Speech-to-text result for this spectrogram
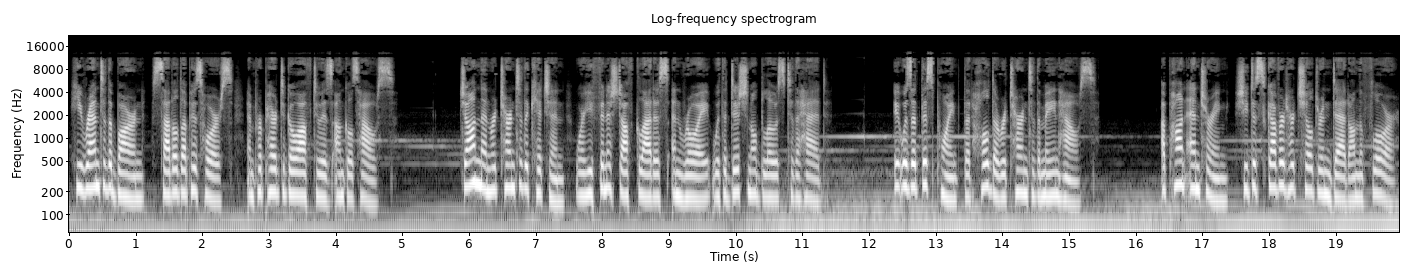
He ran to the barn, saddled up his horse, and prepared to go off to his uncle's house. John then returned to the kitchen, where he finished off Gladys and Roy with additional blows to the head. It was at this point that Hulda returned to the main house. Upon entering, she discovered her children dead on the floor.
